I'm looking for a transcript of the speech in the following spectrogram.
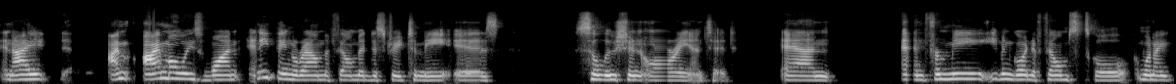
and i i'm i'm always one anything around the film industry to me is solution oriented and and for me even going to film school when i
